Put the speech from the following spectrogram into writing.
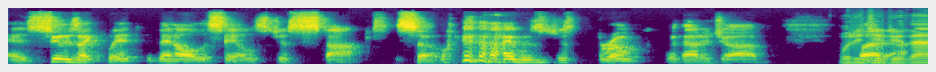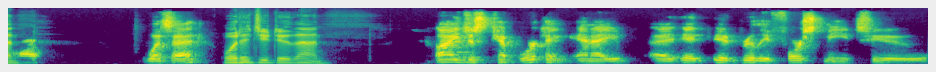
as soon as I quit, then all the sales just stopped. So I was just broke without a job. What did but, you do then? Uh, what's that? What did you do then? I just kept working, and I it it really forced me to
